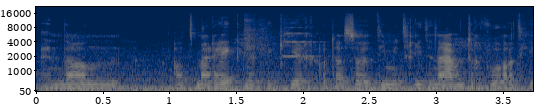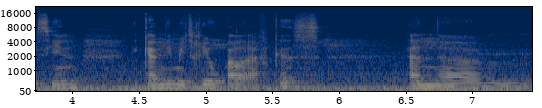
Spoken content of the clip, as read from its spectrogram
En dan had Marijk net een keer, dat ze Dimitri de avond ervoor had gezien. Ik ken Dimitri ook al even. En, um,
